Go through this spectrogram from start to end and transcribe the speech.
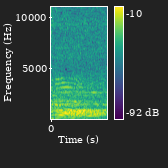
helpful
